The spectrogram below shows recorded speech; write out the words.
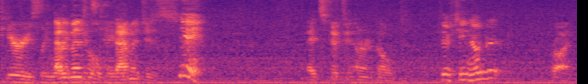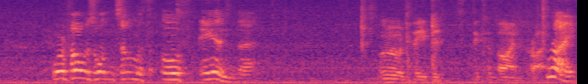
Furiously. elemental his tail. damages, Yeah, it's fifteen hundred gold. fifteen hundred. Right. What if I was wanting something with oomph and that? What would be the, the combined price? Right,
